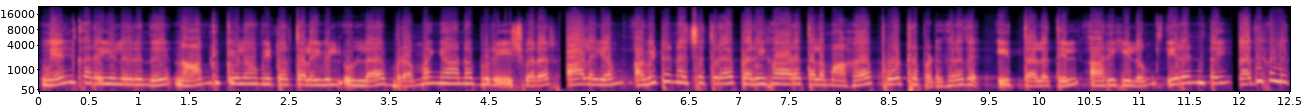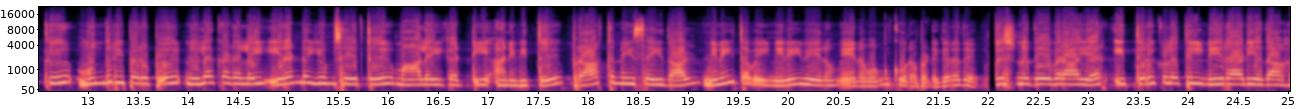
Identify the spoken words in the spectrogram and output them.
மேல்கரையிலிருந்து நான்கு கிலோமீட்டர் தொலைவில் உள்ள பிரம்மஞானபுரேஸ்வரர் ஆலயம் அவிட்ட நட்சத்திர பரிகார தலமாக போற்றப்படுகிறது. இத்தலத்தில் அருகிலும் இரண்டை நதிகளுக்கு முந்திரி பருப்பு நிலக்கடலை இரண்டையும் சேர்த்து மாலை கட்டி அணிவித்து பிரார்த்தனை செய்தால் நினைத்தவை நிறைவேறும் எனவும் கூறப்படுகிறது. உள்ளது கிருஷ்ணதேவராயர் இத்திருக்குளத்தில் நீராடியதாக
